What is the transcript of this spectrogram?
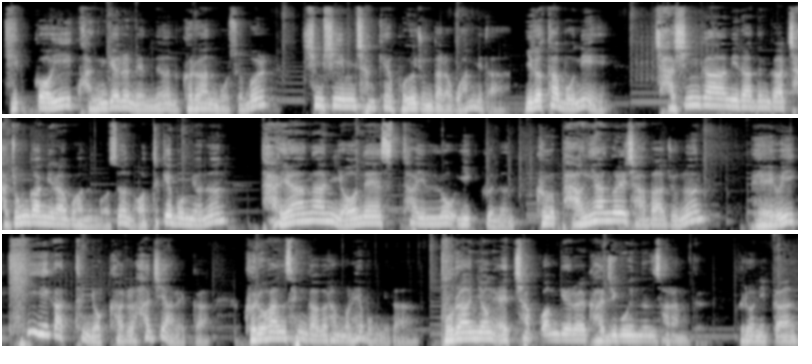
기꺼이 관계를 맺는 그러한 모습을 심심찮게 보여준다라고 합니다. 이렇다 보니 자신감이라든가 자존감이라고 하는 것은 어떻게 보면은 다양한 연애 스타일로 이끄는 그 방향을 잡아주는 배의 키 같은 역할을 하지 않을까. 그러한 생각을 한번 해봅니다. 불안형 애착 관계를 가지고 있는 사람들, 그러니까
